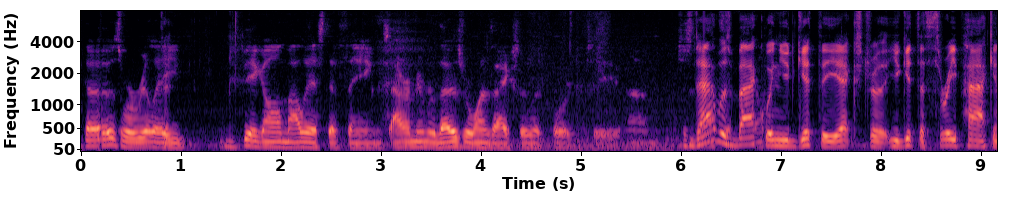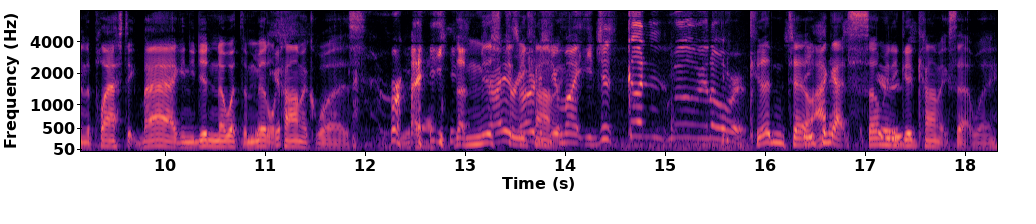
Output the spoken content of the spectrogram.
Those were really big on my list of things. I remember those were ones I actually looked forward to. Um, just That was back fun. when you'd get the extra, you get the three pack in the plastic bag, and you didn't know what the middle comic was. right. You The try mystery as hard as comic. you might, you just couldn't move it over. Couldn't tell. Speaking I of got so many good comics that way.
